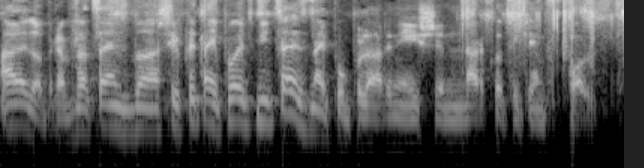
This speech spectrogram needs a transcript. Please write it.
Ale dobra, wracając do naszych pytań, powiedz mi, co jest najpopularniejszym narkotykiem w Polsce?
